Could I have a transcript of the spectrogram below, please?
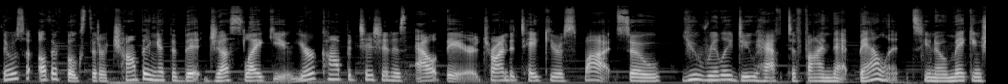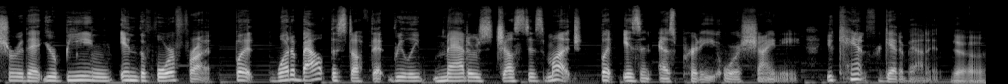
those are other folks that are chomping at the bit just like you. Your competition is out there trying to take your spot. So you really do have to find that balance, you know, making sure that you're being in the forefront. But what about the stuff that really matters just as much, but isn't as pretty or shiny? You can't forget about it. Yeah.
